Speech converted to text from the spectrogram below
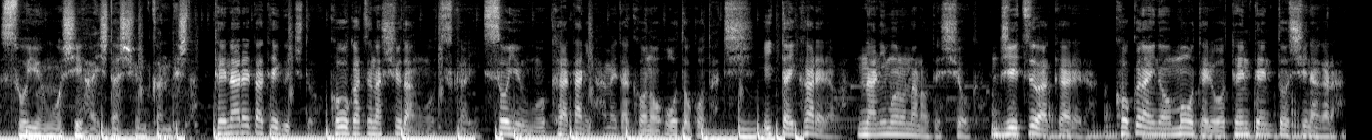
ソユンを支配した瞬間でした。手慣れた手口と狡猾な手段を使い、ソユンを型にはめたこの男たち。一体彼らは何者なのでしょうか？実は彼ら、国内のモーテルを転々としながら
